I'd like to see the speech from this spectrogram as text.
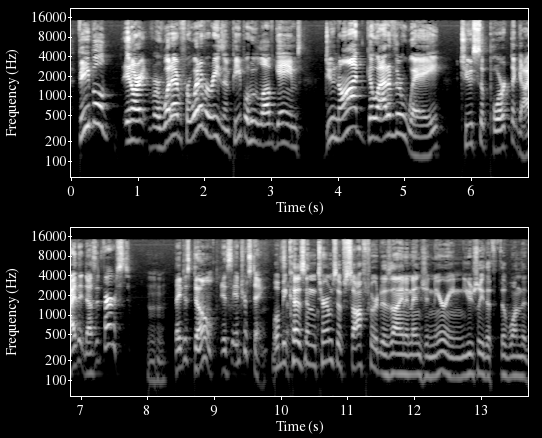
people in our or whatever for whatever reason, people who love games do not go out of their way to support the guy that does it 1st They just don't. It's interesting. Well, because in terms of software design and engineering, usually the the one that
